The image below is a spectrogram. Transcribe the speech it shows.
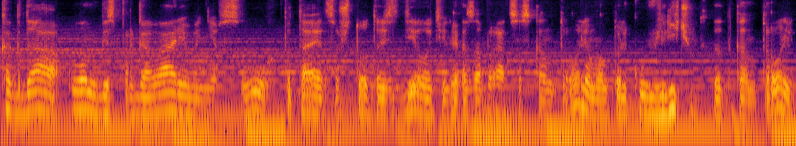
когда он без проговаривания вслух пытается что-то сделать или разобраться с контролем, он только увеличивает этот контроль,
